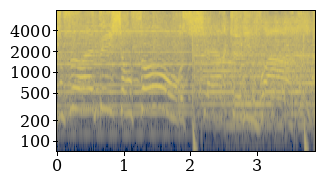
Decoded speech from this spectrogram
J'en ferai tes chansons aussi chères que l'ivoire.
